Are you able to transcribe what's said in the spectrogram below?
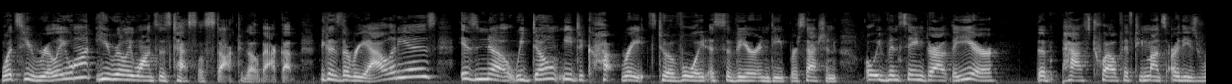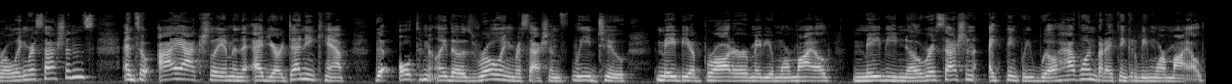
what's he really want? He really wants his Tesla stock to go back up. Because the reality is, is no, we don't need to cut rates to avoid a severe and deep recession. What we've been seeing throughout the year the past 12, 15 months are these rolling recessions. And so I actually am in the Ed Yardeni camp that ultimately those rolling recessions lead to maybe a broader, maybe a more mild, maybe no recession. I think we will have one, but I think it'll be more mild.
